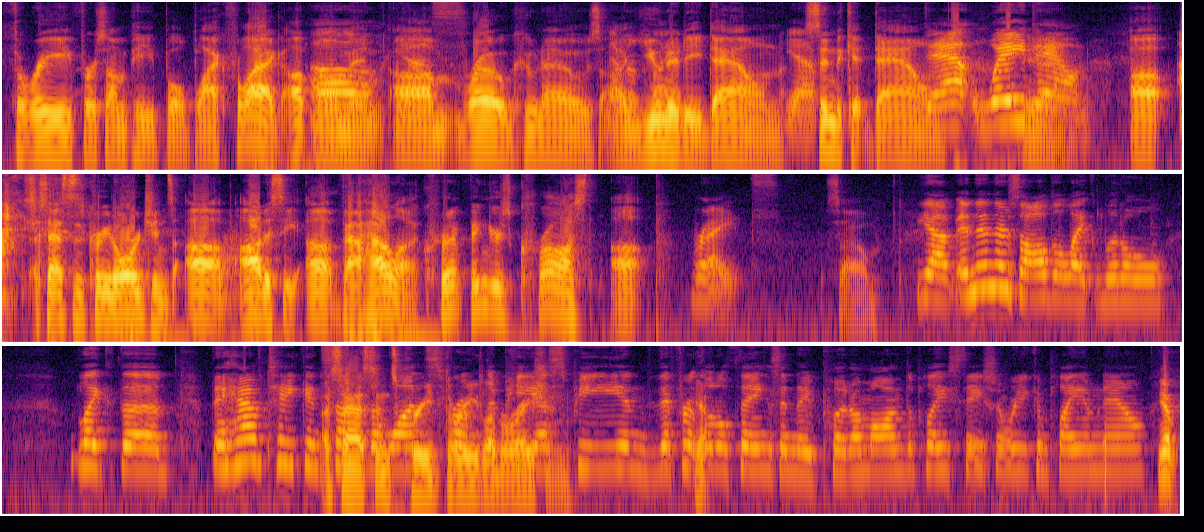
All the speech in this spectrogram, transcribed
3 for some people. Black Flag. Up moment. Oh, yes. Um, Rogue. Who knows? Uh. Unity. Down. Yep. Syndicate. Down. Da- way Yeah. down. Uh, Assassin's Creed Origins. Up. Odyssey. Up. Valhalla. Fingers crossed. Up. Right. So. Yeah, and then there's all the like little, like the they have taken Assassin's some of the Creed ones 3 from Liberation. the PSP and different little things, and they put them on the PlayStation where you can play them now. Yep.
